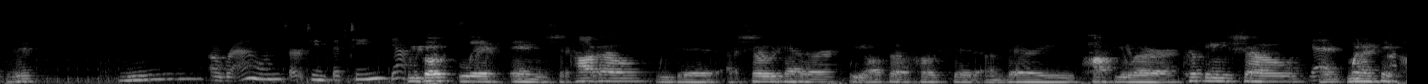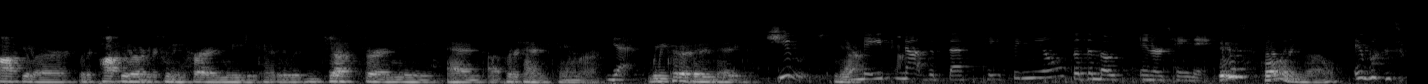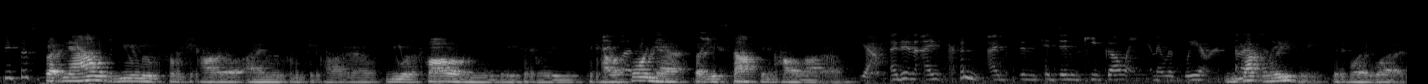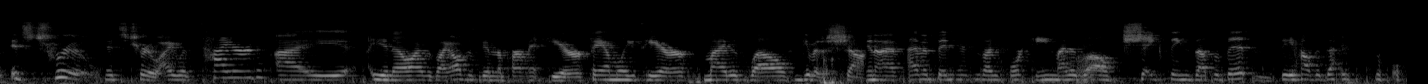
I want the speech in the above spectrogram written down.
15 around 13, 15. Yeah. We both lived in Chicago. We did a show together. We also hosted a very popular cooking show. Yes. And when I say popular, it was popular between her and me because it was just her and me and a pretend camera. Yes. We could have been big. Huge. Yeah. Maybe not the best tasting meal, but the most entertaining. It was filling though. It was. It was. But now you moved from Chicago, I moved from Chicago. You were following me basically to California, but you stopped in Colorado. Yeah, I didn't. I couldn't. I didn't. It didn't keep going, and it was weird. You And got just- lazy, is what it was. It's true. It's true. I was tired. I, you know, I was like, I'll just get an apartment here. Family's here. Might as well give it a shot. You know, I've, I haven't been here since I was 14. Might as well shake things up a bit and see how the dice roll.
